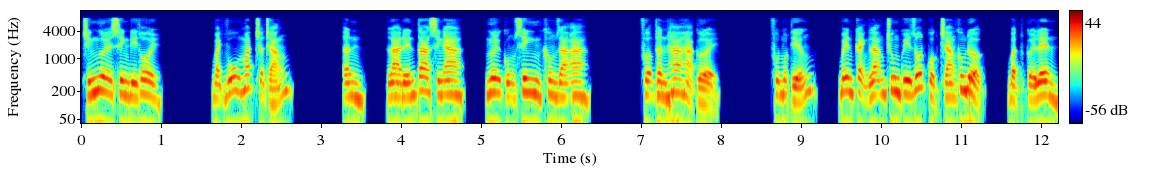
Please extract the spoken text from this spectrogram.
chính ngươi sinh đi thôi. Bạch Vũ mắt trợn trắng. Ân, là đến ta sinh A, ngươi cũng sinh không ra A. Phượng thần ha hả cười. Phút một tiếng, bên cạnh lãng trung quy rốt cuộc trang không được, bật cười lên.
